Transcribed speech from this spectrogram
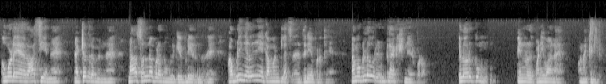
உங்களுடைய ராசி என்ன? நட்சத்திரம் என்ன? நான் சொன்ன படம் உங்களுக்கு எப்படி இருந்தது? அப்படிங்கறத நீங்க கமெண்ட்ல தெரியப்படுத்துங்க. நமக்குள்ள ஒரு இன்ட்ராக்ஷன் ஏற்படும். எல்லோருக்கும் என்னோட பணிவான வணக்கங்கள்.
